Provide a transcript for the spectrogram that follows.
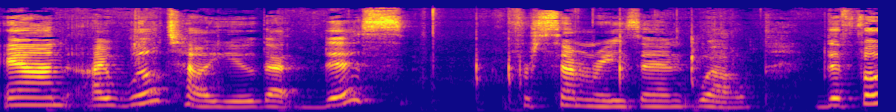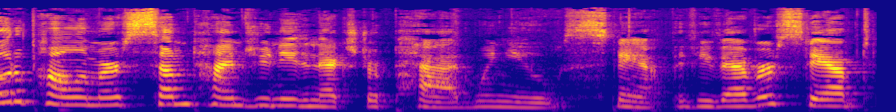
And I will tell you that this for some reason, well, the photopolymer, sometimes you need an extra pad when you stamp. If you've ever stamped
